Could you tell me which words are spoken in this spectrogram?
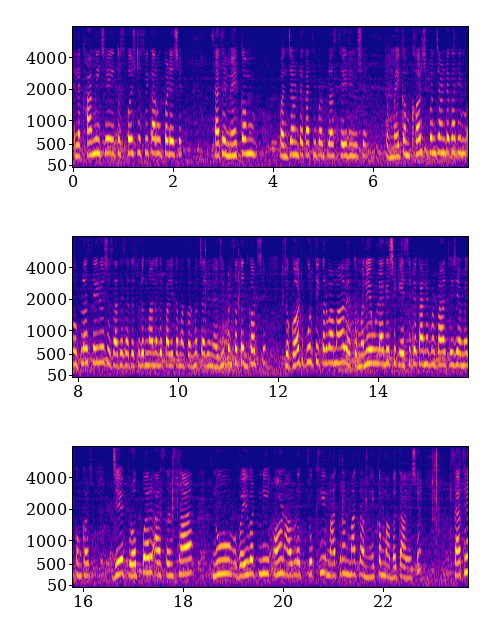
એટલે ખામી છે એ તો સ્પષ્ટ સ્વીકારવું પડે છે. સાથે મહેકમ પંચાવન ટકાથી પણ પ્લસ થઈ રહ્યું છે. તો મહેકમ ખર્ચ પંચાવન ટકાથી પ્લસ થઈ રહ્યો છે. સાથે સાથે સુરત મહાનગરપાલિકામાં કર્મચારીઓની હજી પણ સતત ઘટ છે. જો ઘટ પૂર્તિ કરવામાં આવે, તો મને એવું લાગે છે કે એંસી ટકાને પણ પાર થઈ જાય મહેકમ ખર્ચ. જે પ્રોપર આ સંસ્થાનું વહીવટની અણઆવડત ચોખ્ખી માત્ર ને માત્ર મહેકમમાં બતાવે છે. સાથે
